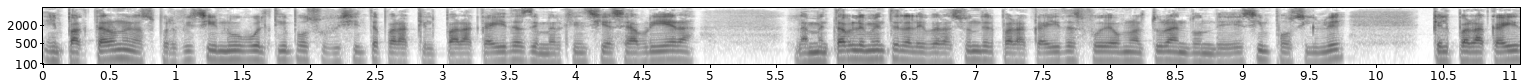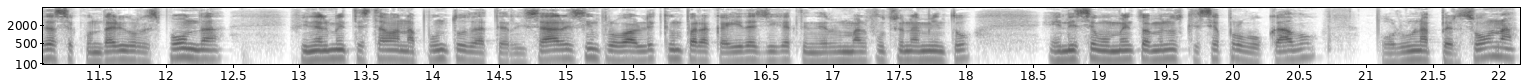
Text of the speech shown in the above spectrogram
impactaron en la superficie y no hubo el tiempo suficiente para que el paracaídas de emergencia se abriera. Lamentablemente la liberación del paracaídas fue a una altura en donde es imposible que el paracaídas secundario responda. Finalmente estaban a punto de aterrizar. Es improbable que un paracaídas llegue a tener un mal funcionamiento en ese momento a menos que sea provocado por una persona.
